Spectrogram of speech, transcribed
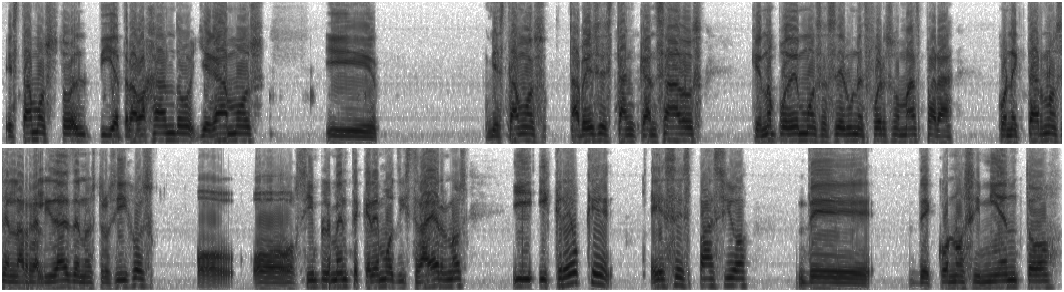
estamos todo el día trabajando, llegamos y, y estamos a veces tan cansados que no podemos hacer un esfuerzo más para conectarnos en las realidades de nuestros hijos o, simplemente queremos distraernos. Y, creo que ese espacio de, de conocimiento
